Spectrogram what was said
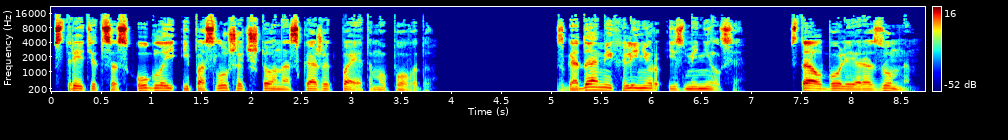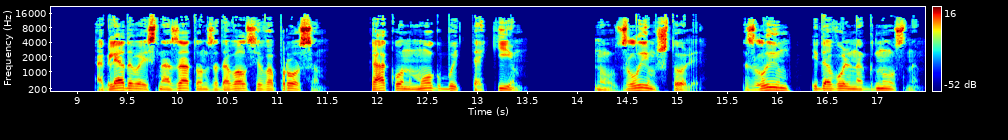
встретиться с Углой и послушать, что она скажет по этому поводу. С годами Хлинюр изменился, стал более разумным. Оглядываясь назад, он задавался вопросом, как он мог быть таким? Ну, злым, что ли? Злым и довольно гнусным.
